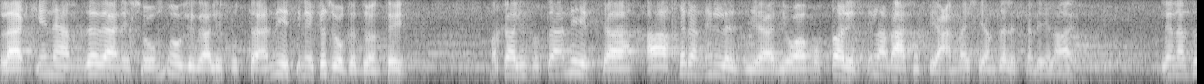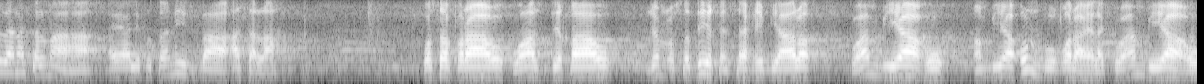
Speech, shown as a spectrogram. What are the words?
Laakiin hamzadani soo ma ogid alifu ta'niis inay ka soo gadoontay. Marka alifu ta'niiska aakhiran in la ziyaadiyo waa muftarid in la dhaha ka fiican meeshii hamze la iska dhihi lahay ilan hamzadan asal ma aha ee alifu ta'niis baa asal ah. Wasafraa-u wa asdiqaa-u jamcu sadiiqin saaxiib yaalo. Wa ambiyaa-u ambiyaa-un buu qoraya laakin wa ambiyaa-u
